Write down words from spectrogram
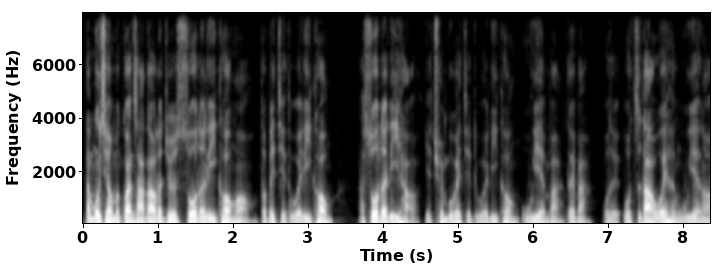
那目前我们观察到的就是所有的利空哈都被解读为利空。那所有的利好也全部被解读为利空，无言吧，对吧？我的我知道，我也很无言哦。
